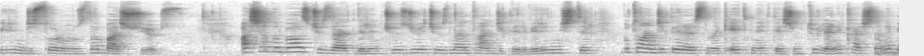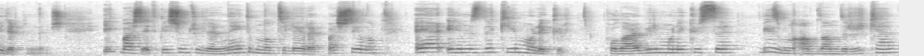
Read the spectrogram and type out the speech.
birinci sorumuzda başlıyoruz. Aşağıda bazı çözeltilerin çözücü ve çözünen tanecikleri verilmiştir. Bu tanecikler arasındaki etkin etkileşim türlerini karşılarına belirtin demiş. İlk başta etkileşim türleri neydi bunu hatırlayarak başlayalım. Eğer elimizdeki molekül polar bir molekülse biz bunu adlandırırken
